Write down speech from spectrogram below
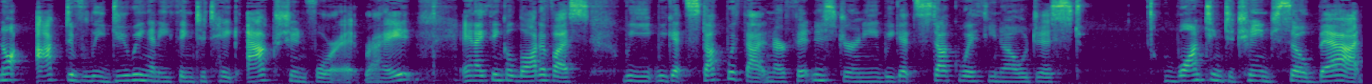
not actively doing anything to take action for it right? And i think a lot of us we we get stuck with that in our fitness journey. We get stuck with you know just wanting to change so bad,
